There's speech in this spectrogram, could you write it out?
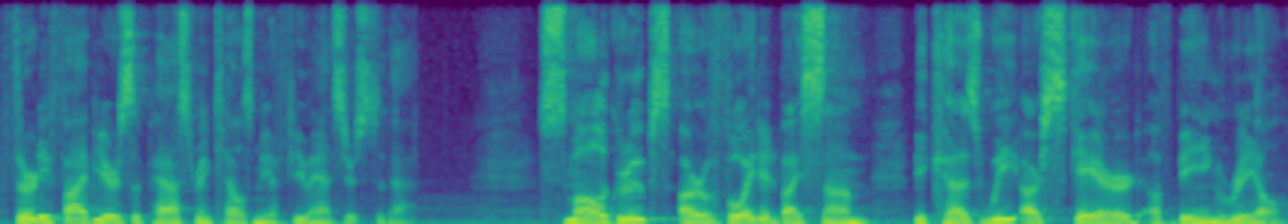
35 years of pastoring tells me a few answers to that. Small groups are avoided by some because we are scared of being real.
